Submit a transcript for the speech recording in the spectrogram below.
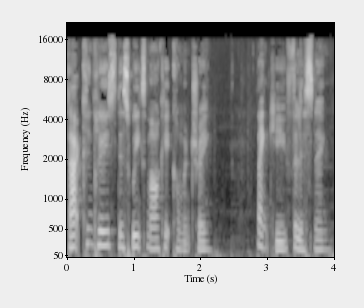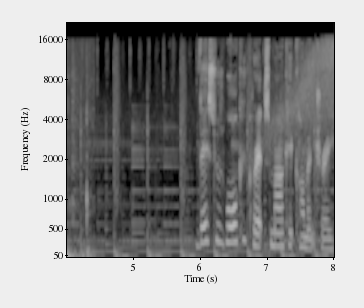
That concludes this week's market commentary. Thank you for listening. This was Walker Crips Market Commentary.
